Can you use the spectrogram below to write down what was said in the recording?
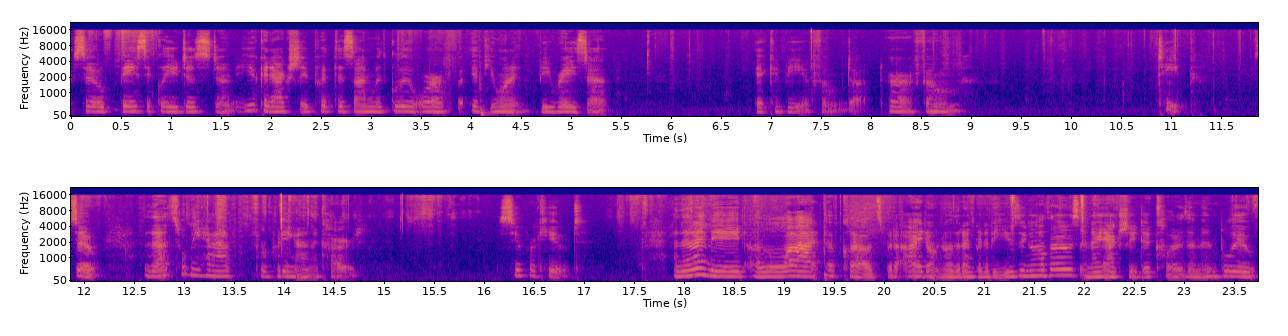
so basically you just, um, you could actually put this on with glue or if, if you want it to be raised up, it could be a foam dot or a foam tape. So that's what we have for putting on the card. Super cute. And then I made a lot of clouds, but I don't know that I'm going to be using all those, and I actually did color them in blue.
